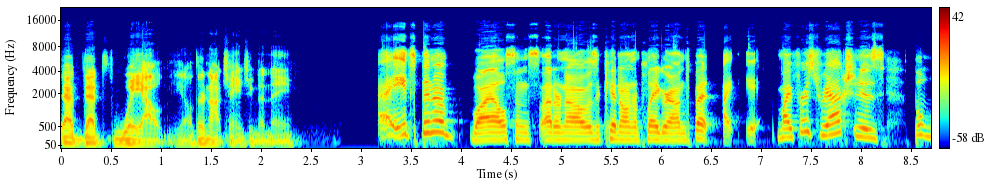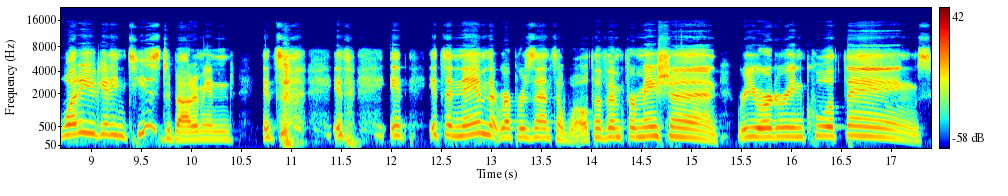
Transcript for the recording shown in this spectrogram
that that's way out you know they're not changing the name it's been a while since I don't know I was a kid on a playground, but I, it, my first reaction is, but what are you getting teased about? I mean, it's it's it it's a name that represents a wealth of information reordering cool things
